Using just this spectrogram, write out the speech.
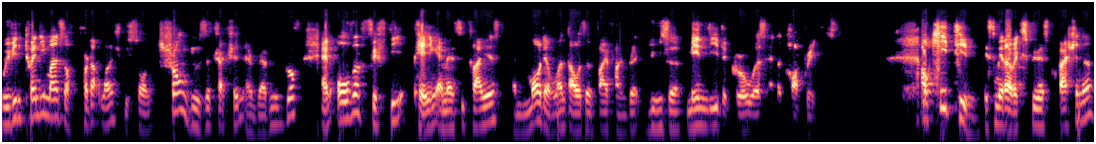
Within 20 months of product launch, we saw strong user traction and revenue growth, and over 50 paying MNC clients and more than 1,500 users, mainly the growers and the corporates. Our key team is made up of experienced professionals,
